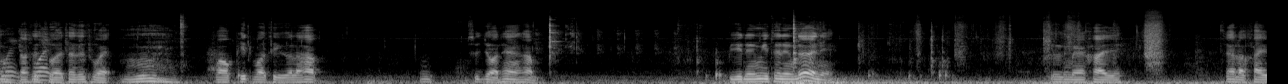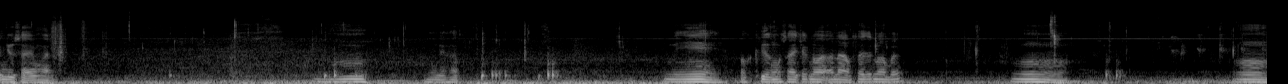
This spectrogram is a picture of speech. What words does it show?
อืถ้มวยตักถ้วยสวยๆตักสวยๆอืมวาวพิษวาวถือแล้วครับอืมสุดยอดแห้งครับ ปีหนึ่งมีเท่านึงเด้อนี่เรื่องแม่ไข่ใช่เหรอไข่มันอยู่ใส่ของหันอืมนี่นะครับ นี่เอาเครื่องมาใส่จักหน่อยเอาน้ำใส่จักหน่อยเบิ้งอืมอืม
